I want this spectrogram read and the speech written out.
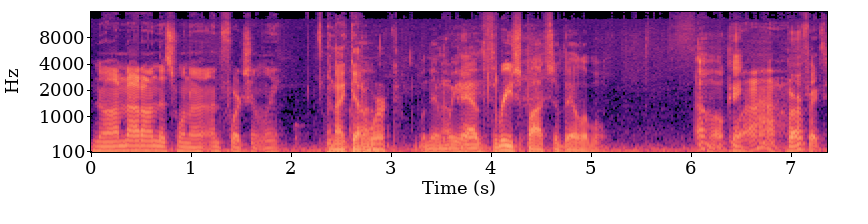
No, I'm not on this one, uh, unfortunately. And I got to Oh. work. Well, then we have three spots available. Oh, okay. Wow. Perfect.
